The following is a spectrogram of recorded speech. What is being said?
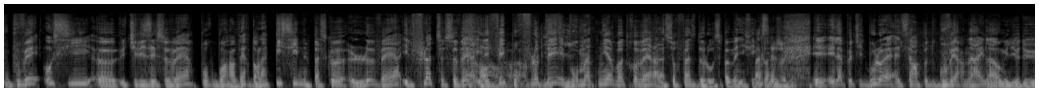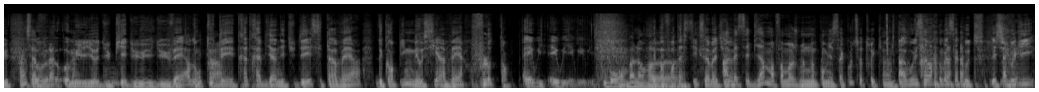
Vous pouvez aussi euh, utiliser ce verre pour boire un verre dans la piscine, parce que le verre, il flotte. Ce verre, il Oh est fait là pour flotter et pour maintenir votre verre à la surface de l'eau. C'est pas magnifique Ah, quand même. joli. Et, et la petite boule, elle, sert un peu de gouvernail là au milieu du Ah, au, flotte. au milieu du pied du, du verre. Donc tout est très très bien étudié. C'est un verre de camping, mais aussi un verre flottant. Eh oui, eh oui, eh oui, oui. Bon, bah alors. C'est pas euh, fantastique ça, Mathieu Ah, mais c'est bien, mais enfin, moi, je me demande combien ça coûte ce truc. hein. Ah, vous voulez savoir combien ça coûte Et si Bah je vous dis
